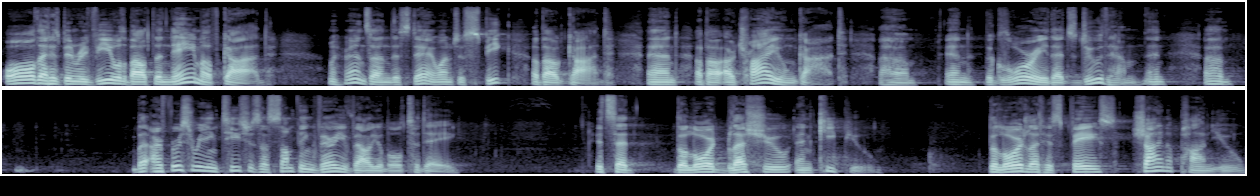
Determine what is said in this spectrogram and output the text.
all that has been revealed about the name of God. My friends, on this day, I wanted to speak about God and about our triune God. Um, and the glory that's due them. And, um, but our first reading teaches us something very valuable today. It said, The Lord bless you and keep you. The Lord let his face shine upon you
